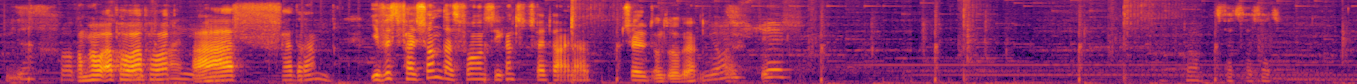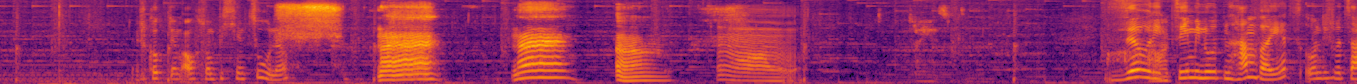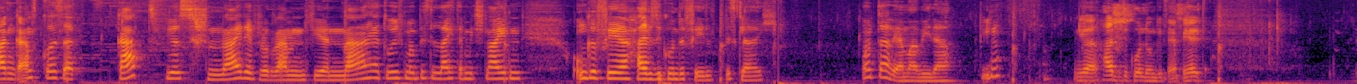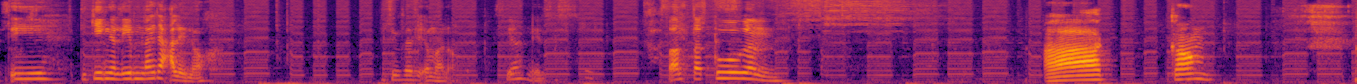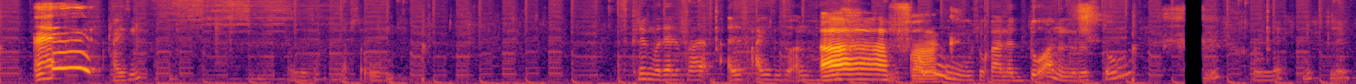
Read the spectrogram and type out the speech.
Dealer-Shop. Komm, hau ab, hau ab, hau ab. Ah, verdammt. Ihr wisst falsch schon, dass vor uns die ganze Zeit da einer chillt und so, gell? Ja, ich seh's. Fett, fett, fett. Ich guck dem auch so ein bisschen zu, ne? Nein. Ah. Oh. So, die Ah. 10 Minuten haben wir jetzt und ich würde sagen, ganz kurzer Cut fürs Schneideprogramm. Für nachher tue ich mal ein bisschen leichter mit Schneiden. Ungefähr halbe Sekunde fehlt. Bis gleich. Und da wären wir wieder. Ging? Ja, halbe Sekunde ungefähr fehlt. Die, die Gegner leben leider alle noch. Beziehungsweise immer noch. Ja, nee, das ist. Pfannkuchen. Ah, komm. Äh. Eisen? Ich hab's da oben. Jetzt kriegen wir denn für elf Eisen so an. Ah, fuck. Oh, sogar eine Dornenrüstung. Nicht schlecht, nicht schlecht.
